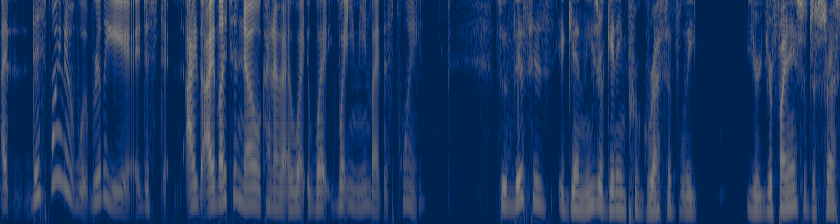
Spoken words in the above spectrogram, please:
at this point, really just I I'd like to know kind of uh, what what what you mean by this point. So this is again, these are getting progressively your your financial distress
